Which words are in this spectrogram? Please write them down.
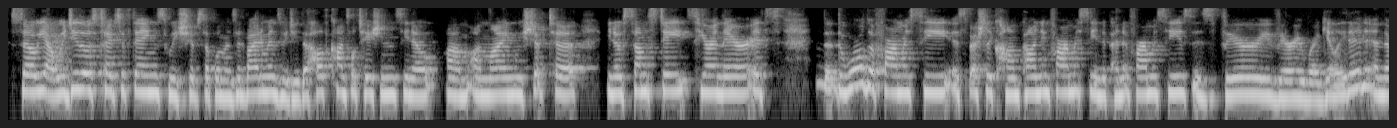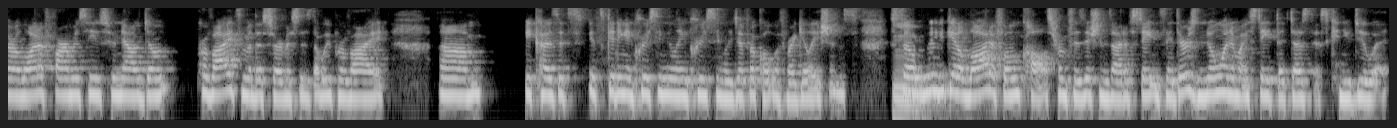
So yeah, we do those types of things. We ship supplements and vitamins. We do the health consultations, you know, um, online. We ship to, you know, some states here and there. It's the, the world of pharmacy, especially compounding pharmacy, independent pharmacies is very, very regulated. And there are a lot of pharmacies who now don't provide some of the services that we provide. Um, because it's it's getting increasingly increasingly difficult with regulations. So mm. we get a lot of phone calls from physicians out of state and say, "There's no one in my state that does this. Can you do it?"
